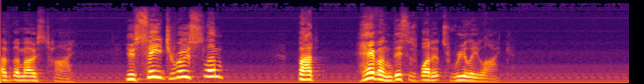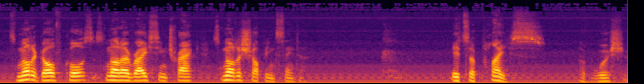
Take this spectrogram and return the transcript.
of the Most High. You see Jerusalem, but heaven, this is what it's really like. It's not a golf course, it's not a racing track, it's not a shopping centre. It's a place of worship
